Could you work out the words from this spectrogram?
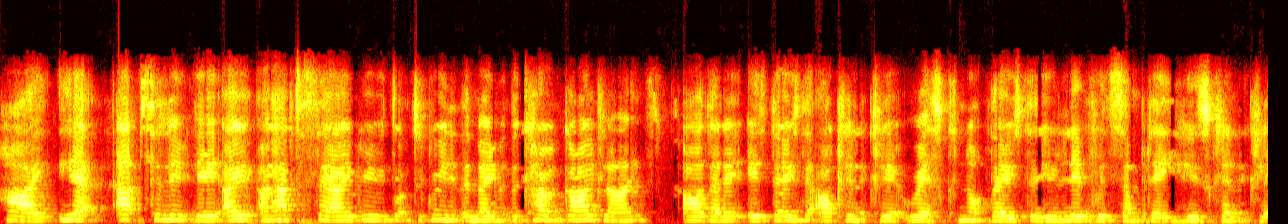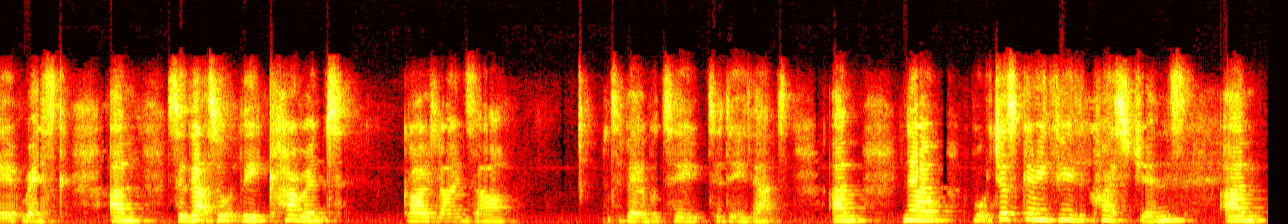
Hi, yeah, absolutely. I, I have to say I agree with Dr. Green at the moment. The current guidelines are that it is those that are clinically at risk, not those that who live with somebody who's clinically at risk. Um, so that's what the current guidelines are to be able to to do that. Um, now, just going through the questions, um,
